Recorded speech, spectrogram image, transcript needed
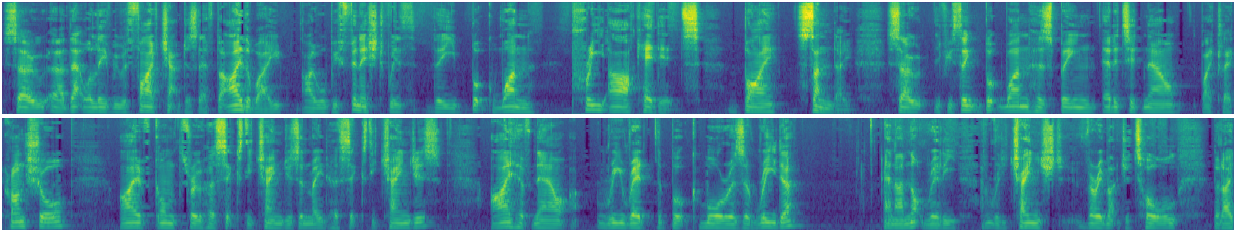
So uh, that will leave me with five chapters left. But either way, I will be finished with the book one pre arc edits by Sunday. So if you think book one has been edited now by Claire Cronshaw, I've gone through her 60 changes and made her 60 changes. I have now reread the book more as a reader and I'm not really haven't really changed very much at all. But I,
